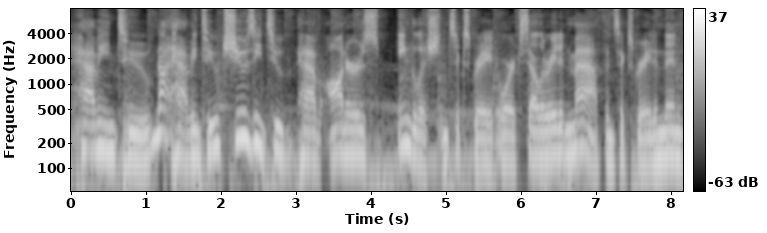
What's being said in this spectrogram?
having to, not having to, choosing to have honors English in sixth grade or accelerated math in sixth grade. And then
